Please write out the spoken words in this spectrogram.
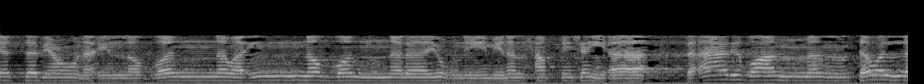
يتبعون إلا الظن وإن الظن لا يغني من الحق شيئا فأعرض عن من تولى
